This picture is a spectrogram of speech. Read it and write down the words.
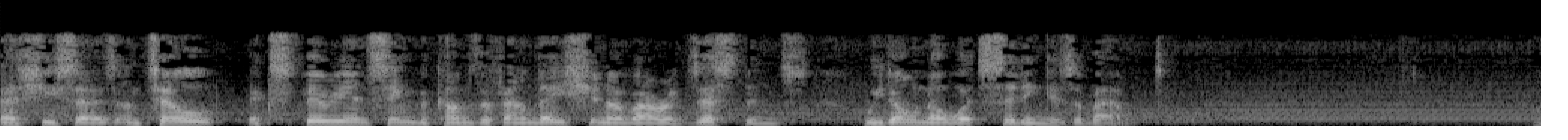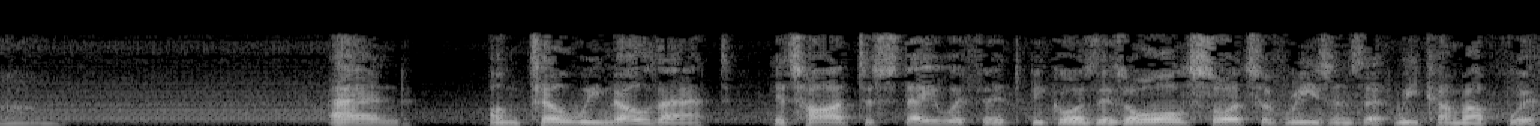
as she says, until experiencing becomes the foundation of our existence, we don't know what sitting is about. Um, and until we know that, it's hard to stay with it because there's all sorts of reasons that we come up with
